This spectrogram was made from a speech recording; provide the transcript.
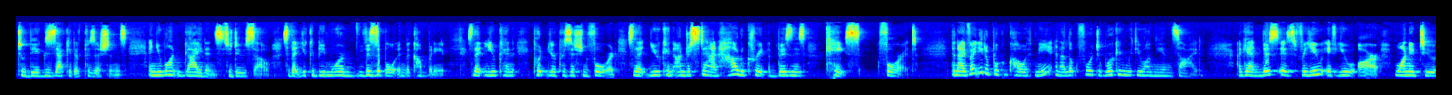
to the executive positions and you want guidance to do so so that you could be more visible in the company, so that you can put your position forward, so that you can understand how to create a business case for it, then I invite you to book a call with me and I look forward to working with you on the inside. Again, this is for you if you are wanting to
